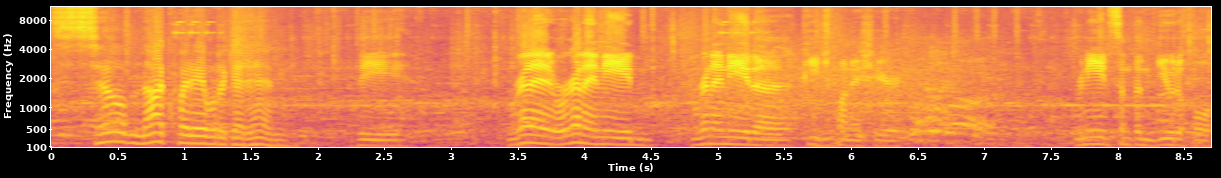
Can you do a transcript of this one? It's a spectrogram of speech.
Still not quite able to get in. The we're gonna we're gonna need we're gonna need a peach punish here. We need something beautiful.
